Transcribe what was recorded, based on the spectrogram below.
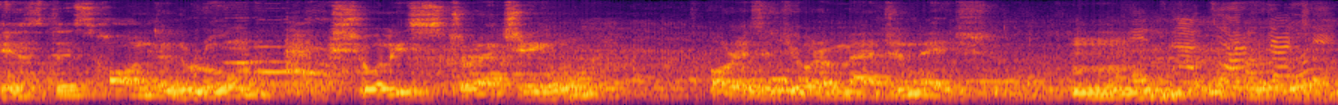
Is this haunted room actually stretching? Or is it your imagination? Stretching.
